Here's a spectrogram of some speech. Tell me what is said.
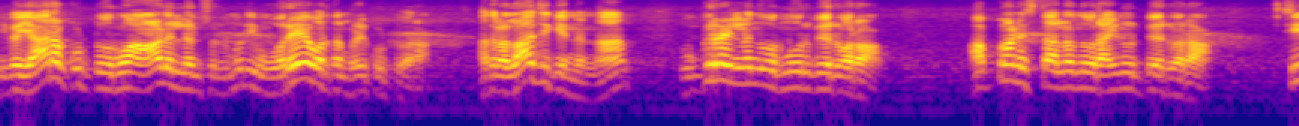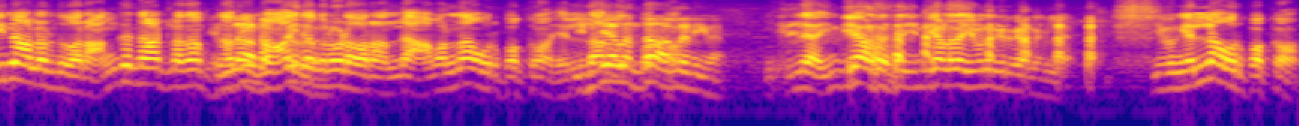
இவன் யாரை கூட்டு வருவான் ஆள் இல்லைன்னு சொல்லும்போது இவன் ஒரே ஒருத்தன் போய் கூட்டு வரான். அதுல லாஜிக் என்னன்னா உக்ரைன்ல இருந்து ஒரு நூறு பேர் வரான். ஆப்கானிஸ்தான்ல இருந்து ஒரு ஐநூறு பேர் வரான். சீனால இருந்து வரான். அங்க நாட்டுல தான் ஆயுதங்களோட வரான்ல. அவன்லாம் ஒரு பக்கம். இந்தியால இல்ல இந்தியாவில தான் இந்தியாவில தான் இவனுக்கு இருக்கானுங்களே இவங்க எல்லாம் ஒரு பக்கம்.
